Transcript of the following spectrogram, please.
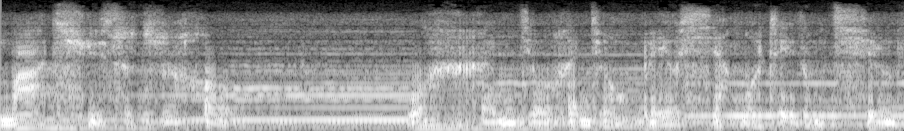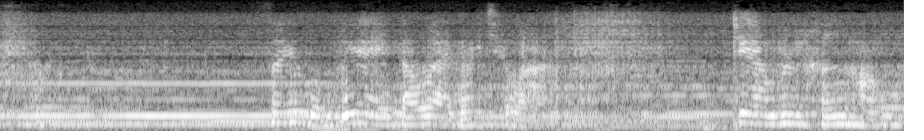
妈去世之后，我很久很久没有享过这种亲福了。所以我不愿意到外边去玩，这样不是很好吗？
